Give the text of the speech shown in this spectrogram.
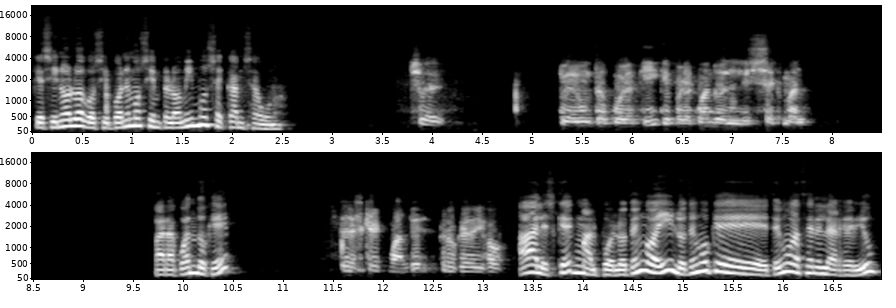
Que si no, luego, si ponemos siempre lo mismo, se cansa uno. Sí. Pregunta por aquí que para cuándo el Shekmal. ¿Para cuándo qué? Es que mal, creo que dijo. Ah, el Skekmal, pues lo tengo ahí, lo tengo que. Tengo que hacerle la review.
